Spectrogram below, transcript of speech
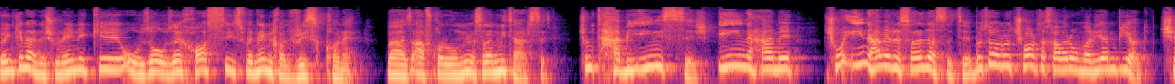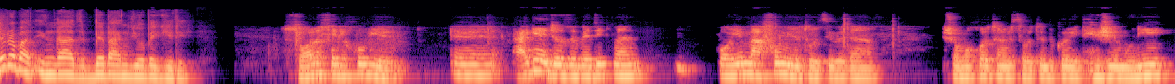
یا اینکه نه نشونه اینه که اوضاع اوضاع خاصی است و نمی‌خواد ریسک کنه. و از افکار عمومی مثلا میترسه. چون طبیعی نیستش. این همه شما این همه رسانه دستته. بذار حالا چهار تا خبر اونوری هم بیاد. چرا باید اینقدر ببندی و بگیری؟ سوال خیلی خوبیه. اگه اجازه بدید من با یه مفهومی رو توضیح بدم. شما خودتون استفاده می‌کنید. هژمونی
